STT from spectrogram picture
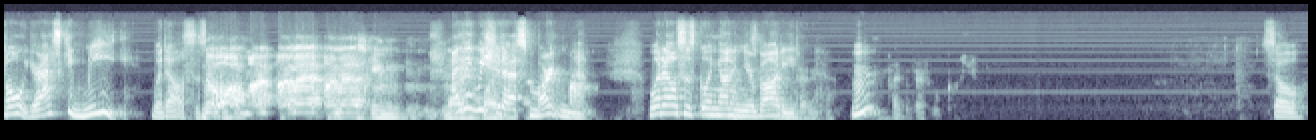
Oh, you're asking me. What else is? No, I'm I, I'm a, I'm asking. My, I think we should ask Martin that. What else is going on in your body? Hmm? So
